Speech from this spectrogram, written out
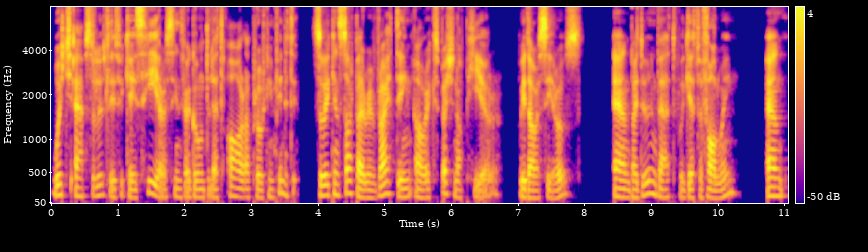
which absolutely is the case here since we are going to let r approach infinity. So we can start by rewriting our expression up here with our zeros, and by doing that we get the following. And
